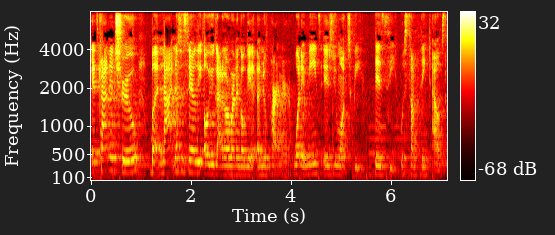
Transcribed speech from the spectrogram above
It's kind of true, but not necessarily, oh, you got to go run and go get a new partner. What it means is you want to be busy with something else.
